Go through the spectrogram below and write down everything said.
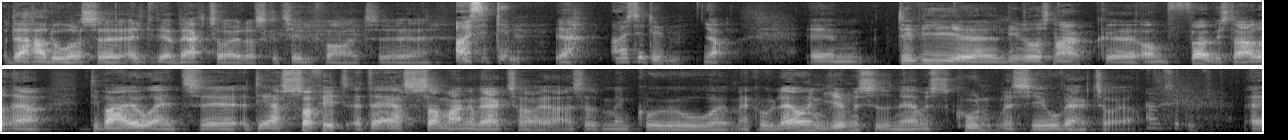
Og der har du også øh, alle de der værktøjer, der skal til for at... Øh, Også dem. ja, Også dem. Ja. Øhm, det vi øh, lige nåede at snakke øh, om, før vi startede her, det var jo, at øh, det er så fedt, at der er så mange værktøjer. Altså, man kunne jo, øh, man kunne jo lave en hjemmeside nærmest kun med SEO-værktøjer. Absolut. Øh,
